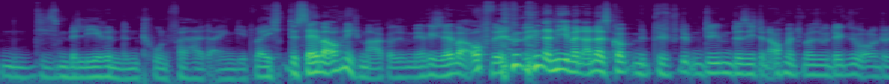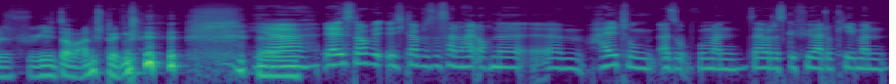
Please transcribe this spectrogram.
diesen belehrenden Tonfall halt eingeht, weil ich das selber auch nicht mag. Also merke ich selber auch, wenn, wenn dann jemand anders kommt mit bestimmten Themen, dass ich dann auch manchmal so denke, so, oh, das ist jetzt aber anstrengend. ja, ja ich glaube, ich glaube, das ist dann halt auch eine ähm, Haltung, also wo man selber das Gefühl hat, okay, man,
